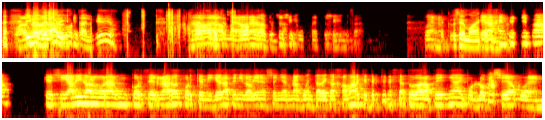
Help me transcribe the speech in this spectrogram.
Y no es de ahora tengo nadie. que cortar el vídeo. No me va a dar Ah, Bueno, Excusemos, que la excusemos. gente sepa que si ha habido algo, algún corte raro es porque Miguel ha tenido a bien enseñar una cuenta de Cajamar que pertenece a toda la peña y por lo que sea, pues no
